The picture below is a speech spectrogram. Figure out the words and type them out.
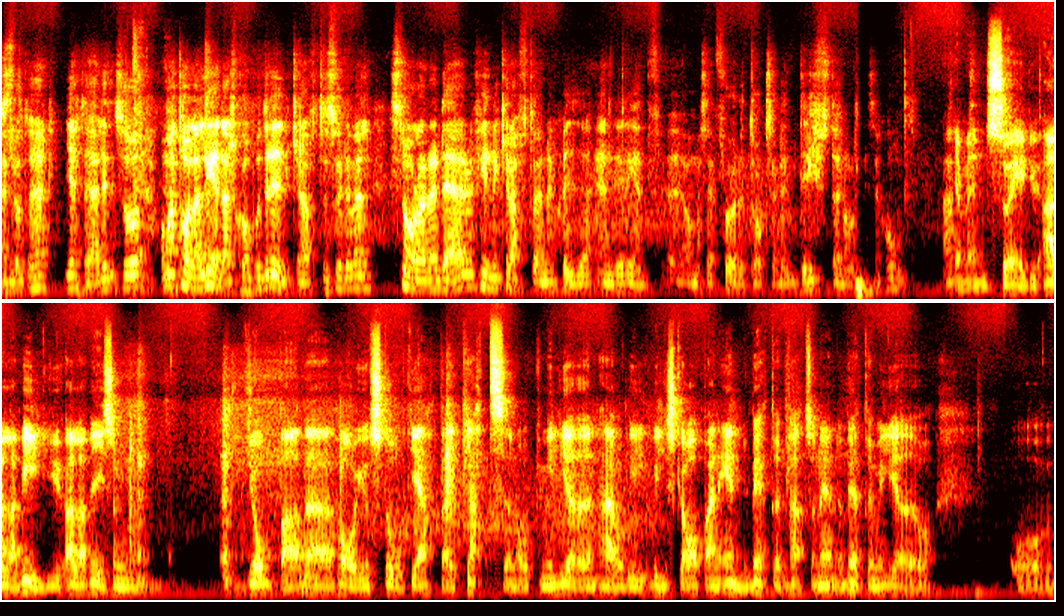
Det låter jättehärligt. Så om man talar ledarskap och drivkrafter så är det väl snarare där vi finner kraft och energi än det rent eh, om man säger, företags eller driftande organisation? Att... Ja men så är det ju. Alla vill ju, alla vi som jobbar där har ju ett stort hjärta i platsen och miljön här och vill, vill skapa en ännu bättre plats och en ännu bättre miljö. Och, och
